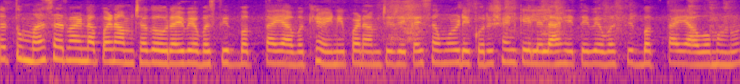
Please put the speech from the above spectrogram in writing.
तर तुम्हा सर्वांना पण आमच्या गौराई व्यवस्थित बघता यावं. खेळणी पण आमचे जे काही समोर डेकोरेशन केलेलं आहे ते व्यवस्थित बघता यावं म्हणून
